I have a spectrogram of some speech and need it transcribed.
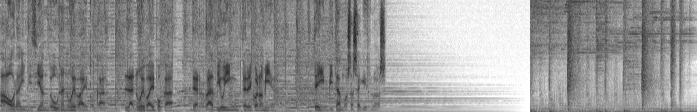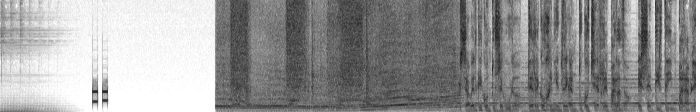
ahora iniciando una nueva época. La nueva época de Radio Intereconomía. Te invitamos a seguirnos. Saber que con tu seguro te recogen y entregan tu coche reparado es sentirte imparable.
